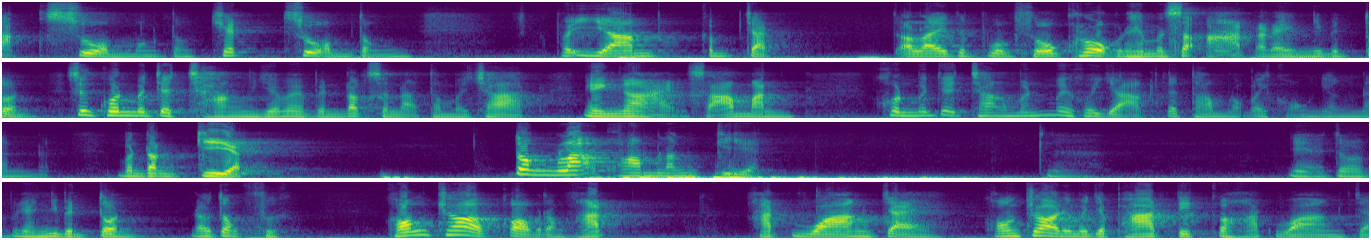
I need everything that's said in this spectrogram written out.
ตักส้วมต้องเช็ดส้วมต้องพยายามกำจัดอะไรที่พวกโสโครกให้มันสะอาดอะไรอย่างนี้เป็นต้น ซึ่งคนมันจะชังใช่ไหมเป็นลักษณะธรรมชาติ ง่าย ๆ สามัญ คนมันจะชังมันไม่ค่อยอยากจะทำหรอกไอ้ของอย่างนั้นมันรังเกียจต้องละความรังเกียจเนี่ยตัวอย่างนี้เป็นต้น เราต้องฝึก ของชอบก็ต้องหัด หัดวางใจ ของชอบนี่มันจะพาติดก็หัดวางใจ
